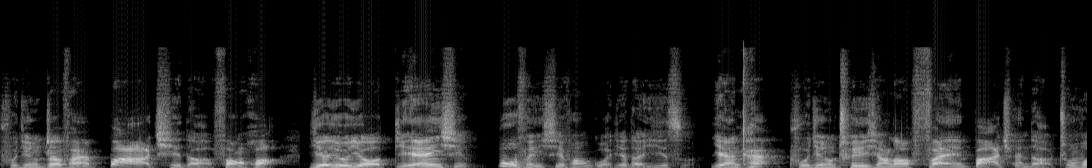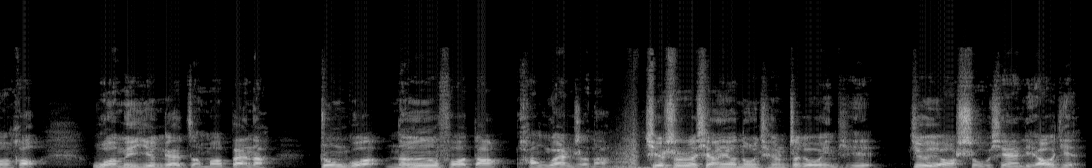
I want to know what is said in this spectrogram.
普京这番霸气的放话，也有要点醒部分西方国家的意思。眼看普京吹响了反霸权的冲锋号，我们应该怎么办呢？中国能否当旁观者呢？其实，想要弄清这个问题，就要首先了解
